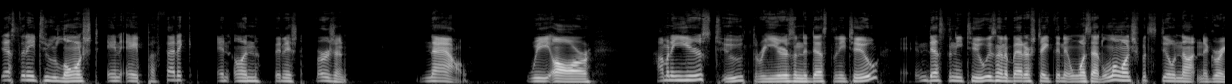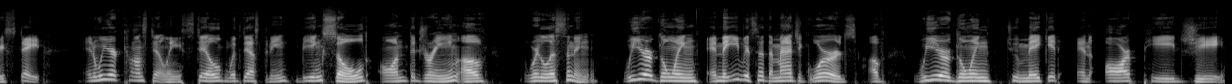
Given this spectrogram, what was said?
Destiny 2 launched in a pathetic an unfinished version. Now, we are how many years? Two, three years into Destiny 2. And Destiny 2 is in a better state than it was at launch, but still not in a great state. And we are constantly, still with Destiny, being sold on the dream of we're listening. We are going, and they even said the magic words of we are going to make it an RPG.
